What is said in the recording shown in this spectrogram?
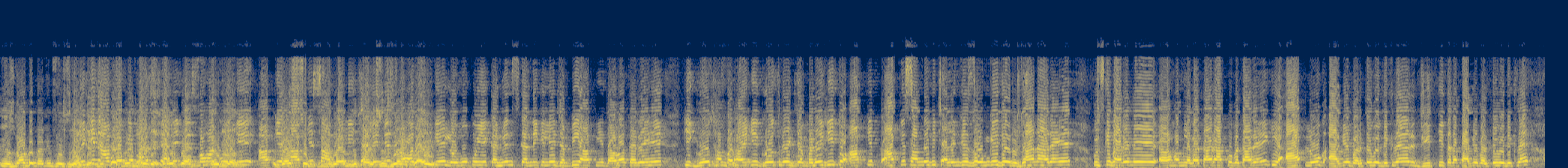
is not a beneficiary. लेकिन He आप लोगों के पास चैलेंजेस बहुत होंगे आपके आपके सामने भी चैलेंजेस बहुत. होंगे लोगों को ये कन्विंस करने के लिए जब भी आप ये दावा कर रहे हैं कि ग्रोथ हम बढ़ाएँगे ग्रोथ रेट जब बढ़ेगी तो आपके आपके सामने भी चैलेंजेस होंगे जो रुझान आ रहे हैं उसके बारे में अ, हम लगातार आपको बता रहे हैं कि आप लोग आगे बढ़ते हुए दिख रहे हैं जीत की तरफ़ आगे बढ़ते हुए दिख रहे हैं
